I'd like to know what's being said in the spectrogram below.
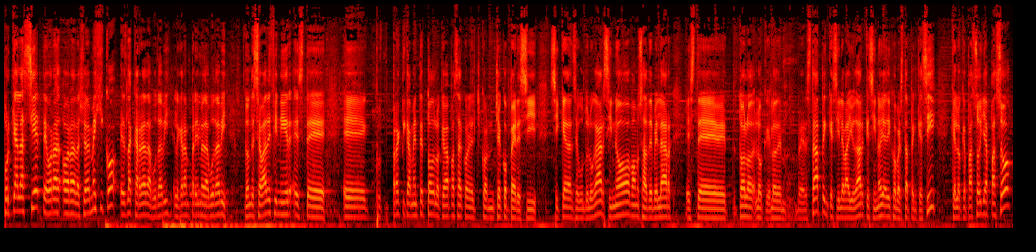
Porque a las 7 hora, hora de la Ciudad de México es la carrera de Abu Dhabi, el Gran Premio de Abu Dhabi, donde se va a definir este eh, pues, prácticamente todo lo que va a pasar con el con Checo Pérez, si, si queda en segundo lugar, si no, vamos a develar este todo lo, lo que lo de Verstappen, que si le va a ayudar, que si no, ya dijo Verstappen que sí, que lo que pasó ya pasó,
